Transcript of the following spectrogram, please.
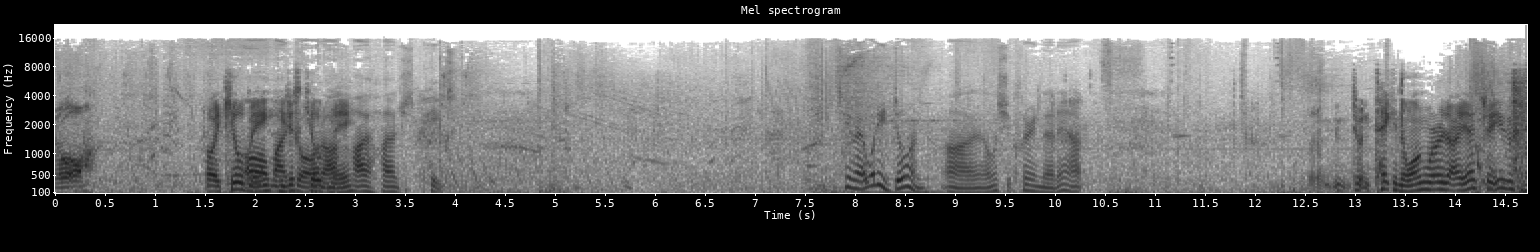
oh. Oh, he killed me. Oh my he just god, killed I, me. I, I just peeked. Teammate, what are you doing? Oh, unless you're clearing that out. Doing, taking the long road, are you? Jesus.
